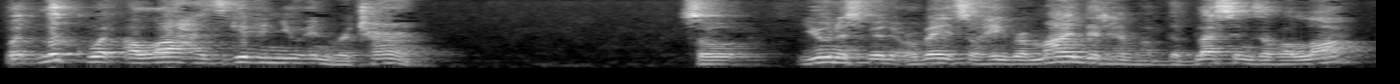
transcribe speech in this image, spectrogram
But look what Allah has given you in return. So Yunus bin Ubayd, so he reminded him of the blessings of Allah.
